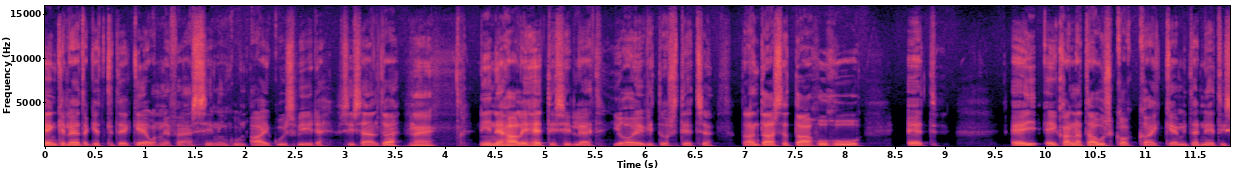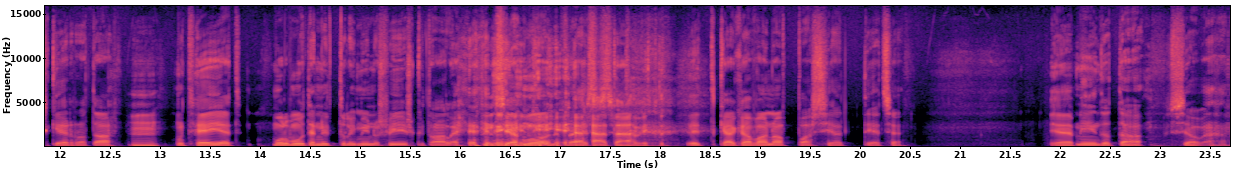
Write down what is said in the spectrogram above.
henkilöitä, ketkä tekee OnlyFansia niin kuin aikuisviide sisältöä. Niin. Niin nehän oli heti silleen, että joo ei vitusti, että se, tää on taas jotain huhuu, että ei, ei kannata uskoa kaikkea, mitä netissä kerrotaan. Mm. Mut hei, et mulla muuten nyt tuli miinus 50 ale Niin, siellä niin, huonepäissä. hätää vittu. Et käykää vaan nappaa sieltä, tiedätkö? Jep. Niin tota, se on vähän,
